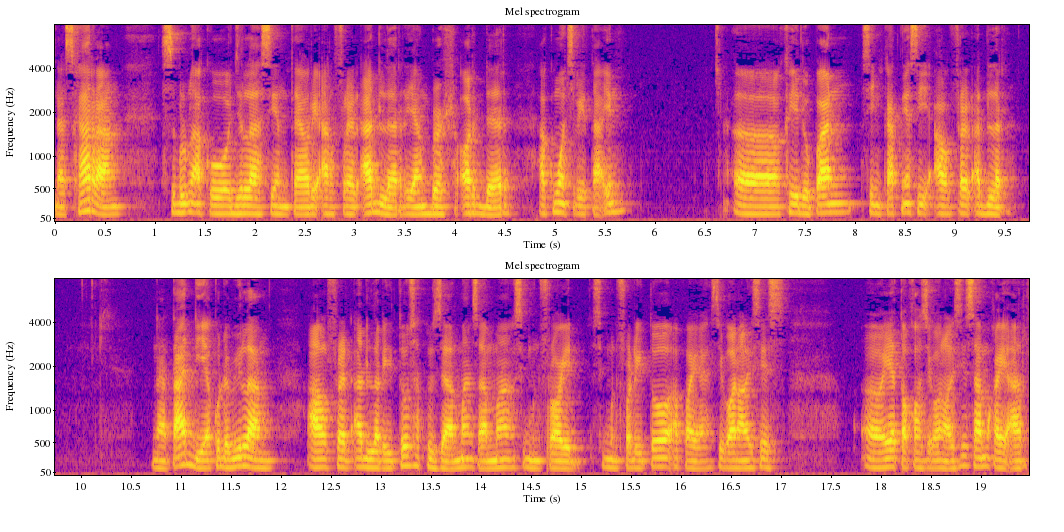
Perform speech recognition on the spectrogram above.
Nah sekarang sebelum aku jelasin teori Alfred Adler yang birth order, aku mau ceritain uh, kehidupan singkatnya si Alfred Adler. Nah tadi aku udah bilang Alfred Adler itu satu zaman sama Sigmund Freud. Sigmund Freud itu apa ya psikoanalisis uh, ya tokoh psikoanalisis sama kayak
